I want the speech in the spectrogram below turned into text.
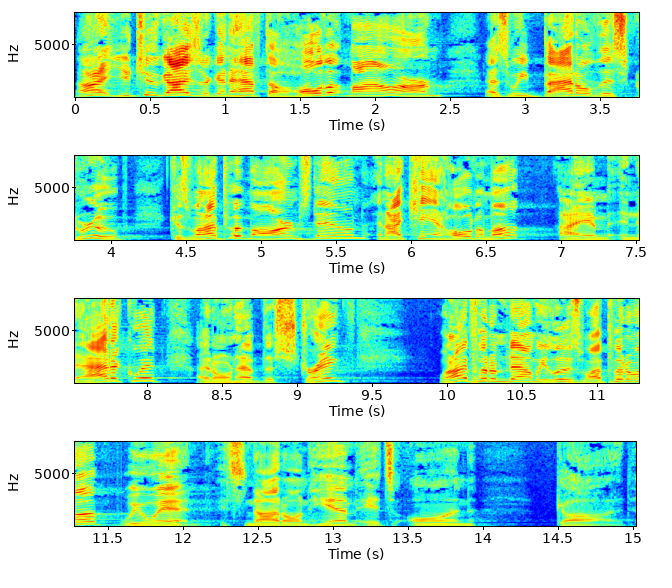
All right, you two guys are going to have to hold up my arm as we battle this group because when I put my arms down and I can't hold them up, I am inadequate. I don't have the strength. When I put them down, we lose. When I put them up, we win. It's not on him, it's on God.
